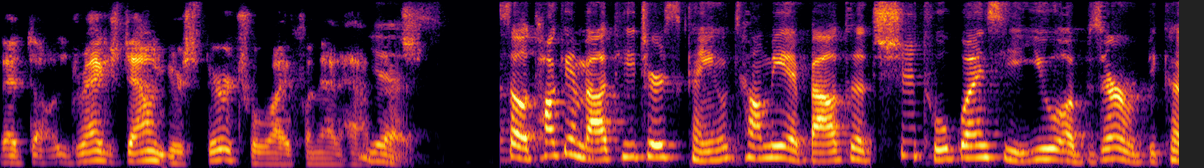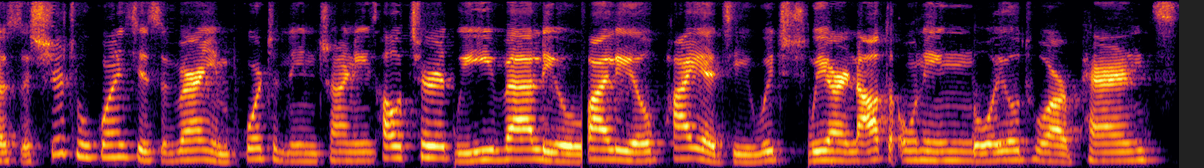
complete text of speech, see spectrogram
that drags down your spiritual life when that happens. Yes. So talking about teachers, can you tell me about the 师徒关系 you observe? Because the 师徒关系 is very important in Chinese culture. We value filial piety, which we are not only loyal to our parents,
